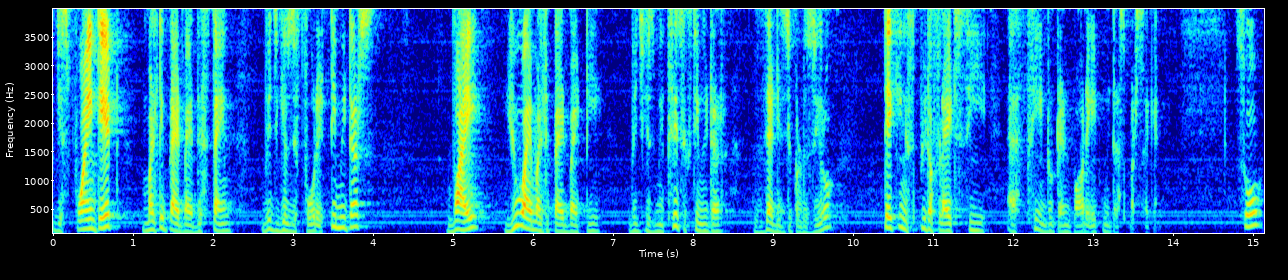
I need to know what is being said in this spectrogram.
which is 0.8 multiplied by this time, which gives you 480 meters, y u i multiplied by t, which gives me 360 meter, z is equal to 0, taking speed of light c as 3 into 10 power 8 meters per second. So,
